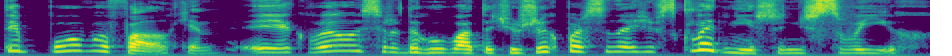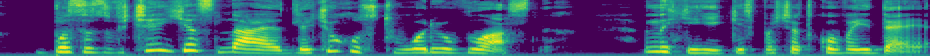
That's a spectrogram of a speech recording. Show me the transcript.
Типовий Фалкін. Як виявилось, редагувати чужих персонажів складніше, ніж своїх. Бо зазвичай я знаю, для чого створюю власних. В них є якась початкова ідея.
